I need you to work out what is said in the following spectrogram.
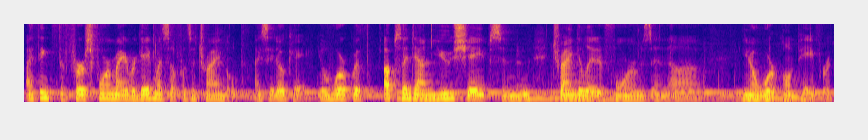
I think the first form I ever gave myself was a triangle. I said, okay, you'll work with upside down U shapes and triangulated forms and, uh, you know, work on paper.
